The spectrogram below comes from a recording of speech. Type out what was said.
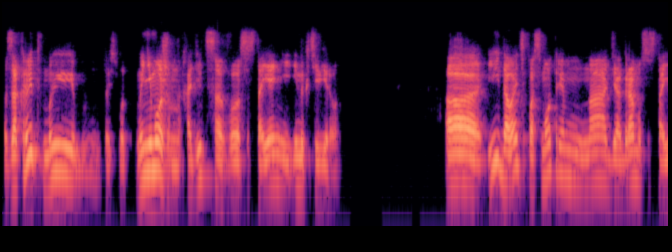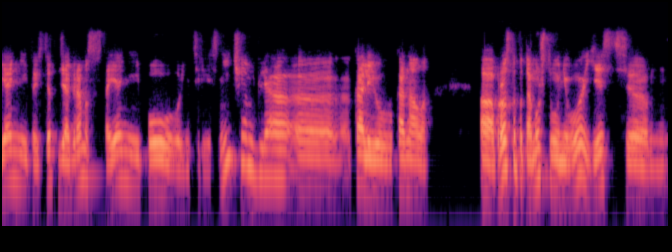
закрыт, мы, то есть вот мы не можем находиться в состоянии инактивирован. А, и давайте посмотрим на диаграмму состояний. То есть это диаграмма состояний поинтереснее, чем для э, калиевого канала. А, просто потому, что у него есть эм,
